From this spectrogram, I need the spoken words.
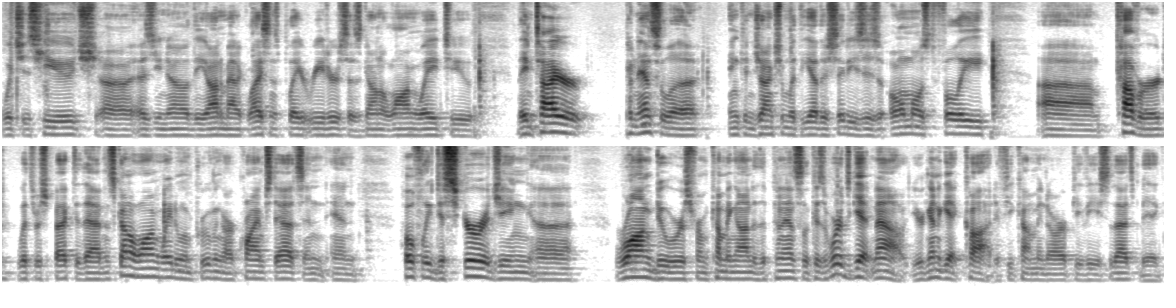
which is huge. Uh, as you know, the automatic license plate readers has gone a long way to the entire peninsula in conjunction with the other cities is almost fully um, covered with respect to that. And it's gone a long way to improving our crime stats and, and hopefully discouraging uh, wrongdoers from coming onto the peninsula because word's getting out. You're going to get caught if you come into RPV, so that's big.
